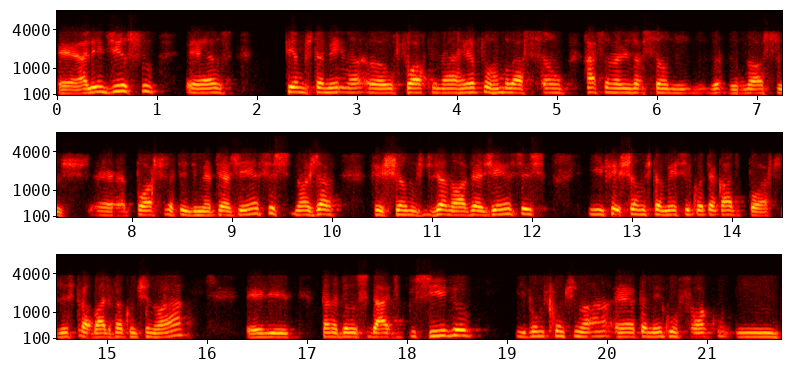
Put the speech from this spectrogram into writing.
É, além disso, é, temos também o foco na reformulação, racionalização dos do, do nossos é, postos de atendimento e agências. Nós já fechamos 19 agências e fechamos também 54 postos. Esse trabalho vai continuar, ele está na velocidade possível e vamos continuar é, também com foco em,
